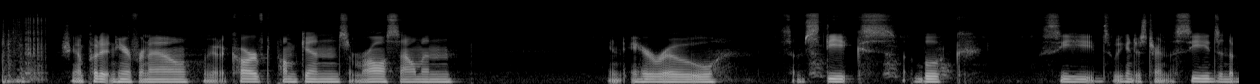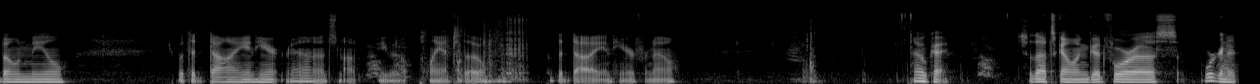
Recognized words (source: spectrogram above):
Just gonna put it in here for now. We got a carved pumpkin, some raw salmon, an arrow, some steaks, a book, seeds. We can just turn the seeds into bone meal. Put the dye in here. Nah, it's not even a plant though. Put the dye in here for now. Okay, so that's going good for us. We're gonna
